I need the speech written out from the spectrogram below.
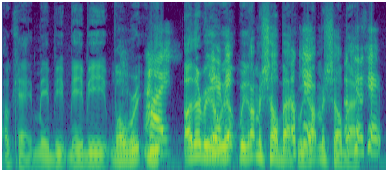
Okay maybe maybe well we're, Hi. we, oh there we go. We got, we got michelle back. We got michelle back. Okay, okay.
